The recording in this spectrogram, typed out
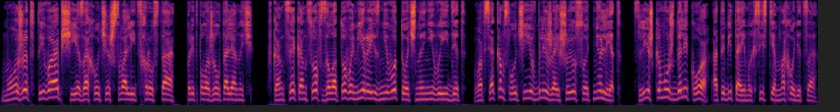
Может, ты вообще захочешь свалить с хруста, предположил Толяныч. В конце концов, золотого мира из него точно не выйдет, во всяком случае в ближайшую сотню лет. Слишком уж далеко от обитаемых систем находится.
